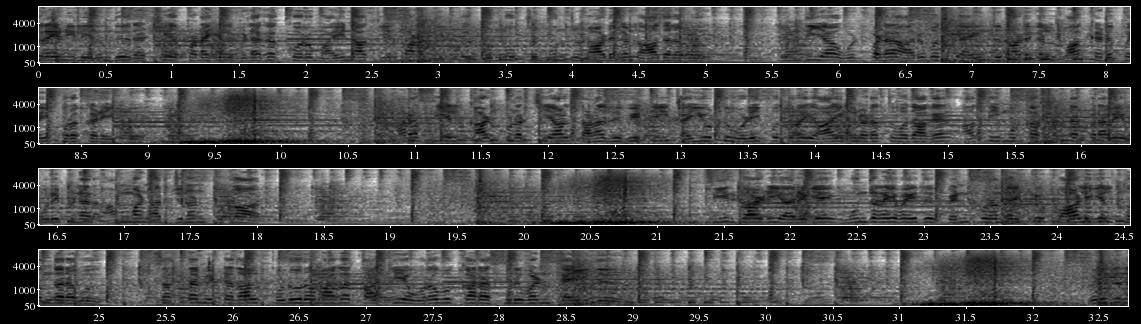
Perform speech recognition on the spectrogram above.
உக்ரைனில் இருந்து ரஷ்ய படைகள் விலகக் கோரும் ஐநா தீர்மானத்திற்கு தொன்னூற்று மூன்று நாடுகள் ஆதரவு. இந்தியா உட்பட அறுபத்தி ஐந்து நாடுகள் வாக்கெடுப்பை புறக்கணிப்பு. அரசியல் காழ்ப்புணர்ச்சியால் தனது வீட்டில் கையூட்டு ஒழிப்புத்துறை ஆய்வு நடத்துவதாக அதிமுக சட்டப்பேரவை உறுப்பினர் அம்மன் அர்ஜுனன் புகார். சீர்காழி அருகே மூன்றரை வயது பெண் குழந்தைக்கு பாலியல் தொந்தரவு. சத்தமிட்டதால் கொடூரமாக தாக்கிய உறவுக்கார சிறுவன் கைது.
